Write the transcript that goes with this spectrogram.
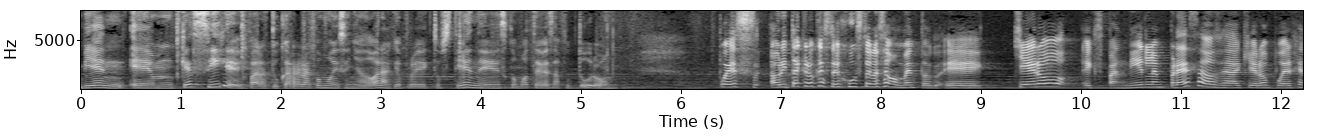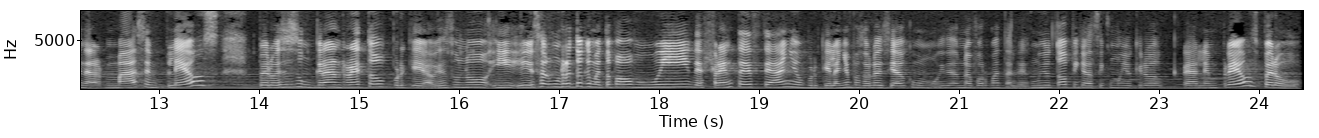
Bien, em, ¿qué sigue para tu carrera como diseñadora? ¿Qué proyectos tienes? ¿Cómo te ves a futuro? Pues ahorita creo que estoy justo en ese momento. Eh, quiero expandir la empresa, o sea, quiero poder generar más empleos, pero eso es un gran reto porque a veces uno, y, es un reto que me he topado muy de frente este año, porque el año pasado lo decía como muy de una forma tal vez muy utópica, así como yo quiero crearle empleos, pero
